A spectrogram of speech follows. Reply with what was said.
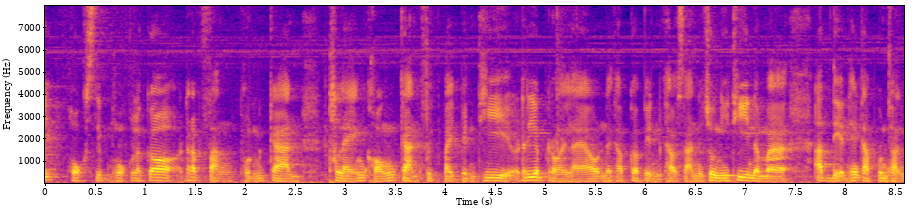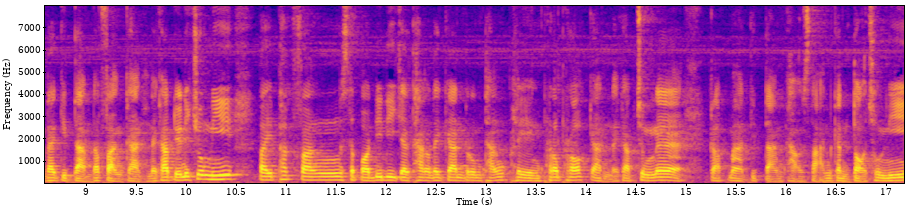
2566 แล้วก็รับฟังผลการถแถลงของการฝึกไปเป็นที่เรียบร้อยแล้วนะครับ ก็เป็นข่าวสารในช่วงนี้ที่นำมาอัปเดตให้กับคุณฟังได้ติดตามรับฟังกันนะครับ เดี๋ยวในช่วงนี้ไปพักฟังสปอตดีๆ จากทางรายการรวมทั้งเพลงเพราะๆกันนะครับ ช่วงหน้า กลับมาติดตามข่าวสารกันต่อช่วงนี้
